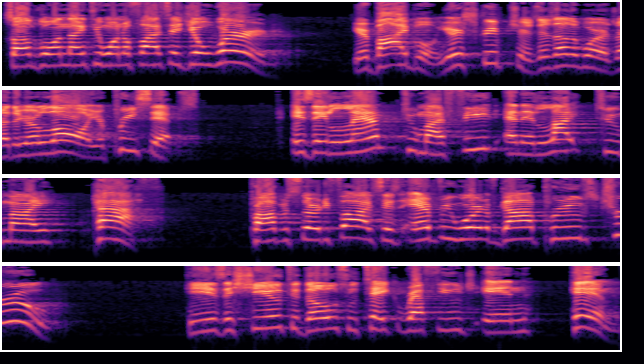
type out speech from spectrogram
Psalms 119, 105 says, Your word, your Bible, your scriptures, there's other words, right? Your law, your precepts, is a lamp to my feet and a light to my path. Proverbs 35 says, Every word of God proves true. He is a shield to those who take refuge in him.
